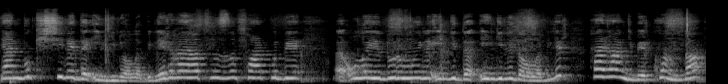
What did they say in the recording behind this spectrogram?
Yani bu kişiyle de ilgili olabilir. Hayatınızın farklı bir e, olayı, durumuyla ilgili de, ilgili de olabilir. Herhangi bir konuda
